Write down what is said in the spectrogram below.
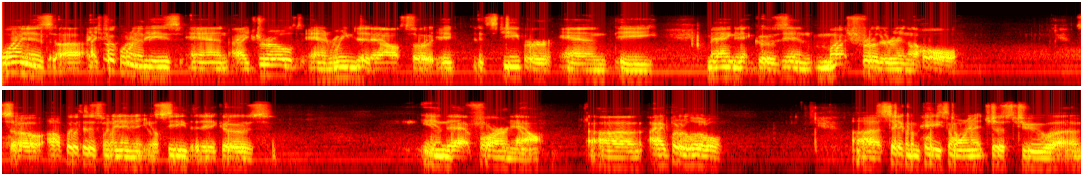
One is uh, I took one of these and I drilled and reamed it out so it, it's deeper and the magnet goes in much further in the hole. So I'll put this one in and you'll see that it goes in that far now. Uh, I put a little uh, stick and paste on it just to, uh,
